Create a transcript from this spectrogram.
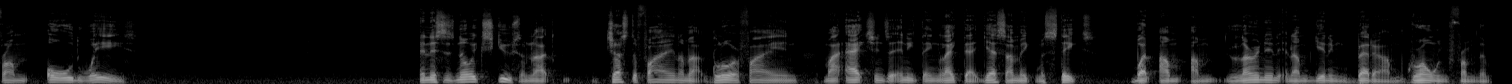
from old ways. And this is no excuse. I'm not justifying, I'm not glorifying my actions or anything like that. Yes, I make mistakes, but I'm I'm learning and I'm getting better. I'm growing from them.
